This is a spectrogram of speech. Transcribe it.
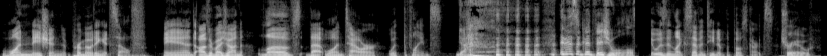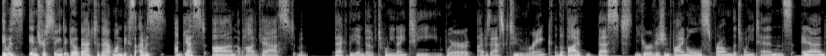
one nation promoting itself. And Azerbaijan loves that one tower with the flames. Yeah. it is a good visual. It was in like 17 of the postcards. True. It was interesting to go back to that one because I was a guest on a podcast back at the end of 2019 where I was asked to rank the five best Eurovision finals from the 2010s. And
